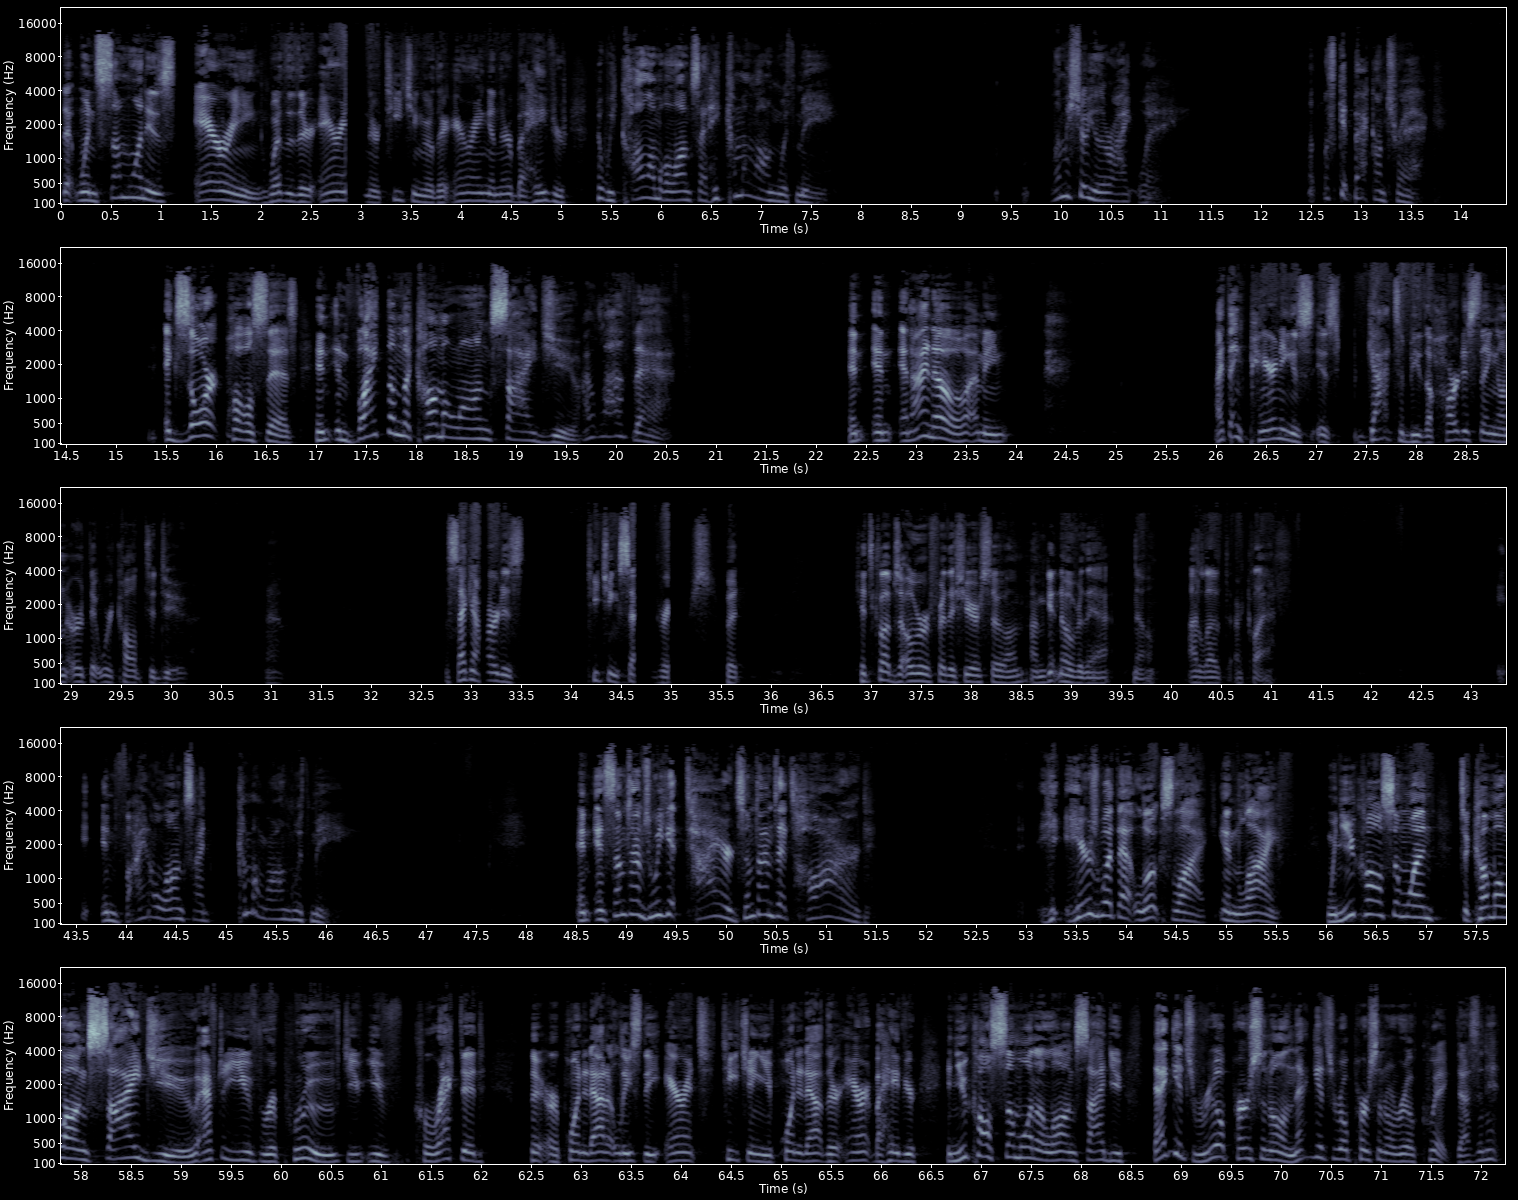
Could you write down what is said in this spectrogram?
that when someone is erring, whether they're erring in their teaching or they're erring in their behavior, that we call them alongside, hey, come along with me. Let me show you the right way. Let's get back on track. Exhort, Paul says, and invite them to come alongside you. I love that. And, and, and I know, I mean, I think parenting is, is got to be the hardest thing on earth that we're called to do. Uh, the second hard is teaching second graders. But kids club's over for this year, so I'm, I'm getting over that. No, I loved our class. Invite alongside, come along with me. And, and sometimes we get tired. Sometimes that's hard. Here's what that looks like in life. When you call someone to come alongside you after you've reproved, you, you've corrected or pointed out at least the errant teaching, you've pointed out their errant behavior, and you call someone alongside you, that gets real personal and that gets real personal real quick, doesn't it?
